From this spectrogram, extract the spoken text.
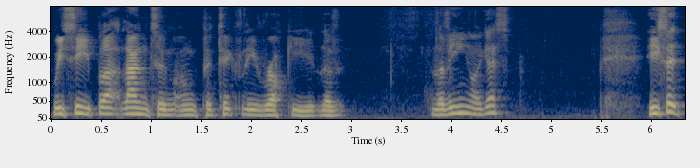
We see Black Lantern on particularly rocky Levine, I guess. He said,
